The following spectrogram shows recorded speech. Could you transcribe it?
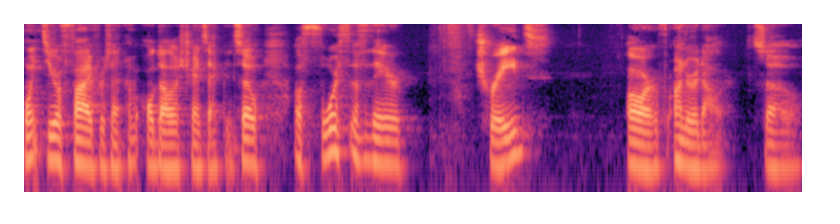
0.05% of all dollars transacted. So a fourth of their trades are under a dollar. So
